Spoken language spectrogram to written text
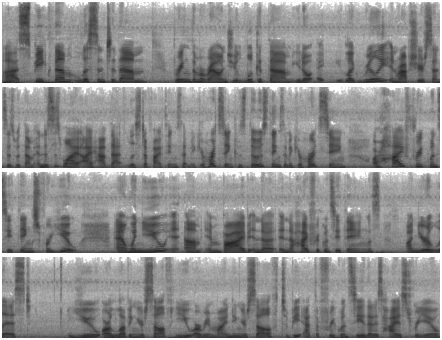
Uh, speak them, listen to them, bring them around you, look at them, you know, eh, like really enrapture your senses with them. And this is why I have that list of five things that make your heart sing, because those things that make your heart sing are high frequency things for you. And when you um, imbibe in the in the high frequency things on your list, you are loving yourself. You are reminding yourself to be at the frequency that is highest for you.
